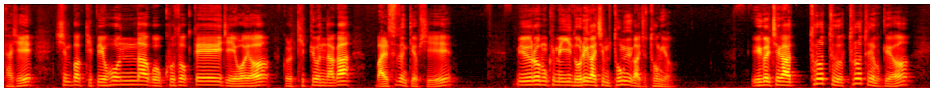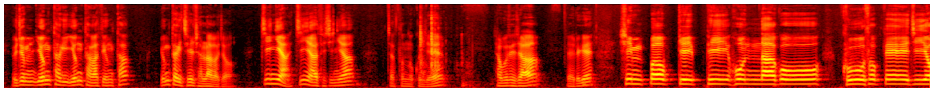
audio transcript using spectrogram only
다시 신법 깊이 혼나고 구속되지 외워요. 그리고 깊이 혼나가 말소 등기 없이. 여러분 그러면 이 노래가 지금 동요가죠 동요. 이걸 제가 트로트 트로트 해볼게요. 요즘 영탁이 영탁 아세요 영탁? 영탁이 제일 잘 나가죠. 찐이야 찐이 아세요 찐이야? 자 써놓고 이제 자 보세요 자, 자 이렇게 신법 깊이 혼나고 구속되지요.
